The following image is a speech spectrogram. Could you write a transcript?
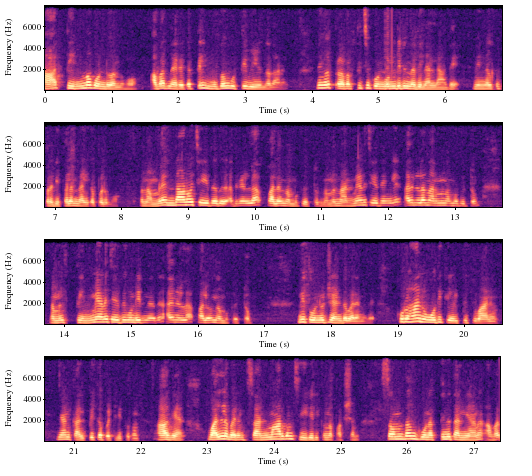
ആ തിന്മ കൊണ്ടുവന്നുവോ അവർ നരകത്തിൽ മുഖം കുത്തി വീഴുന്നതാണ്. നിങ്ങൾ പ്രവർത്തിച്ചു കൊണ്ടിരുന്നതിനല്ലാതെ നിങ്ങൾക്ക് പ്രതിഫലം നൽകപ്പെടുമോ? അപ്പൊ നമ്മൾ എന്താണോ ചെയ്തത് അതിനുള്ള ഫലം നമുക്ക് കിട്ടും. നമ്മൾ നന്മയാണ് ചെയ്തതെങ്കിൽ അതിനുള്ള നന്മ നമുക്ക് കിട്ടും. നമ്മൾ തിന്മയാണ് ചെയ്തുകൊണ്ടിരുന്നത് അതിനുള്ള ഫലവും നമുക്ക് കിട്ടും. ഇനി തൊണ്ണൂറ്റി രണ്ട് പറയുന്നത്. ഖുർഹാൻ ഓതി കേൾപ്പിക്കുവാനും ഞാൻ കൽപ്പിക്കപ്പെട്ടിരിക്കുന്നു. ആകയാൽ വല്ലവരും സന്മാർഗം സ്വീകരിക്കുന്ന പക്ഷം സ്വന്തം ഗുണത്തിന് തന്നെയാണ് അവർ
